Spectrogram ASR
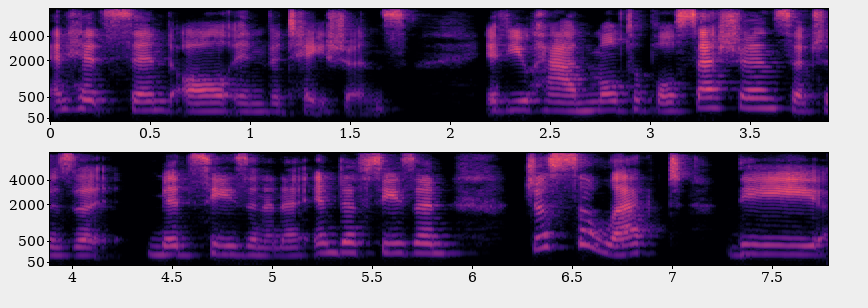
and hit send all invitations. If you had multiple sessions, such as a mid-season and an end of season, just select the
